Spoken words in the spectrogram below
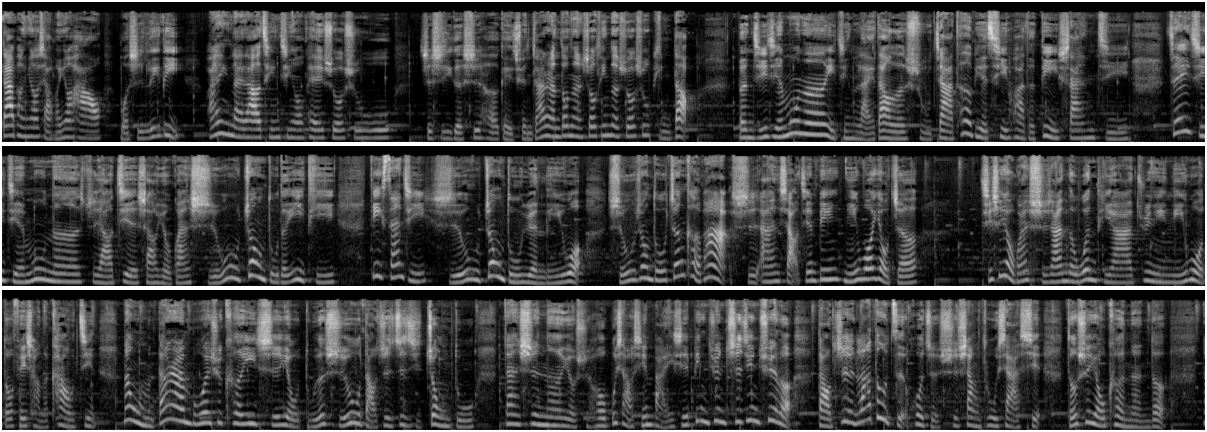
大朋友、小朋友好，我是 Lily，欢迎来到亲亲 OK 说书屋。这是一个适合给全家人都能收听的说书频道。本集节目呢，已经来到了暑假特别企划的第三集。这一集节目呢，是要介绍有关食物中毒的议题。第三集，食物中毒远离我，食物中毒真可怕，食安小尖兵，你我有责。其实有关食安的问题啊，距离你我都非常的靠近。那我们当然不会去刻意吃有毒的食物，导致自己中毒。但是呢，有时候不小心把一些病菌吃进去了，导致拉肚子或者是上吐下泻，都是有可能的。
